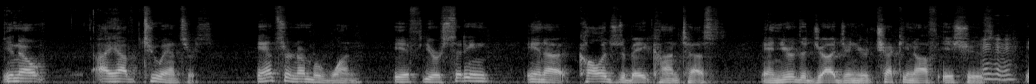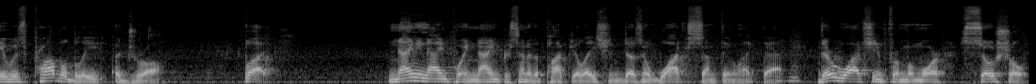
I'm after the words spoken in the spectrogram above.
You know, I have two answers. Answer number one if you're sitting in a college debate contest and you're the judge and you're checking off issues, mm-hmm. it was probably a draw. But 99.9% of the population doesn't watch something like that. Mm-hmm. They're watching from a more social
